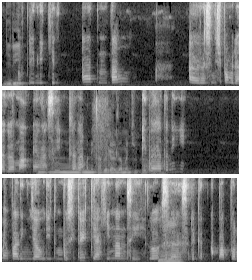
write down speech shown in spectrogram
Jadi opini kita tentang eh, relationship yang beda agama ya nggak sih? Hmm, karena yang menikah beda agama juga. ibaratnya nih yang paling jauh ditembus itu keyakinan sih. Lo Hmm. se- sedekat apa pun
